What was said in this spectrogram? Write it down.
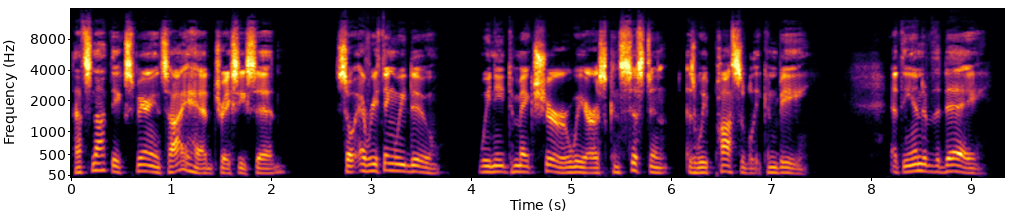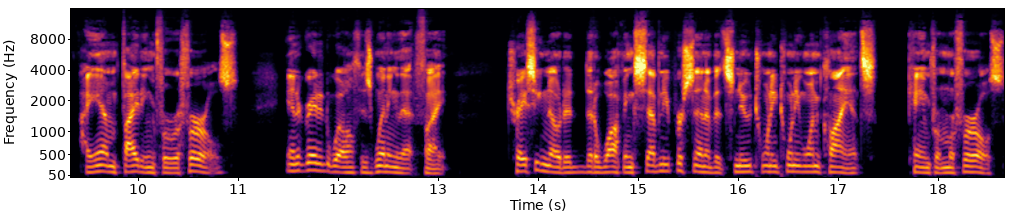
That's not the experience I had, Tracy said. So everything we do, we need to make sure we are as consistent as we possibly can be. At the end of the day, I am fighting for referrals. Integrated Wealth is winning that fight. Tracy noted that a whopping 70% of its new 2021 clients came from referrals.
